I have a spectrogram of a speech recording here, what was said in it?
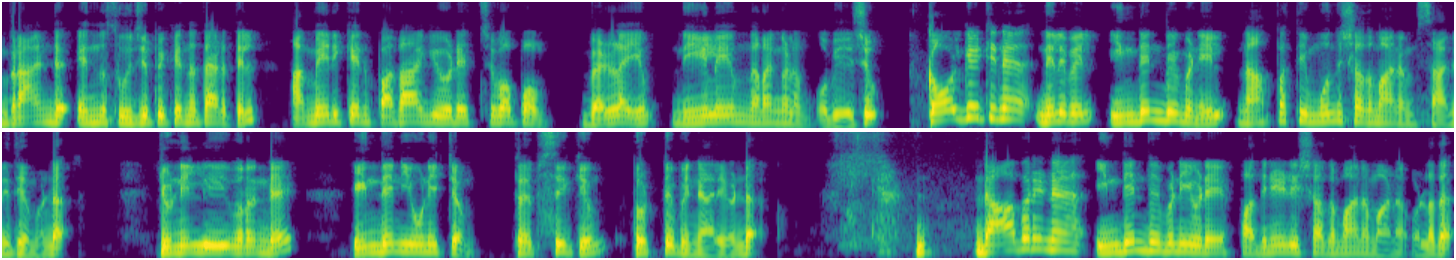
ബ്രാൻഡ് എന്ന് സൂചിപ്പിക്കുന്ന തരത്തിൽ അമേരിക്കൻ പതാകയുടെ ചുവപ്പും വെള്ളയും നീലയും നിറങ്ങളും ഉപയോഗിച്ചു. കോൾഗേറ്റിന് നിലവിൽ ഇന്ത്യൻ വിപണിയിൽ നാൽപ്പത്തിമൂന്ന് ശതമാനം സാന്നിധ്യമുണ്ട്. യുണിലീവറിന്റെ ഇന്ത്യൻ യൂണിറ്റും പെപ്സിക്കും തൊട്ടു പിന്നാലെയുണ്ട്. ഡാബറിന് ഇന്ത്യൻ വിപണിയുടെ പതിനേഴ് ശതമാനമാണ് ഉള്ളത്.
